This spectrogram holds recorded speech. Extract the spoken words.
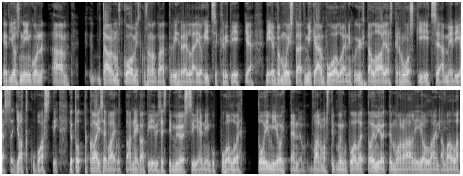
että jos niin kuin, ähm, tämä on musta koomista, kun sanotaan, että vihreillä ei ole itsekritiikkiä, niin enpä muista, että mikään puolue niin kuin yhtä laajasti ruoskii itseään mediassa jatkuvasti. Ja totta kai se vaikuttaa negatiivisesti myös siihen niin kuin puolue toimijoiden, varmasti niin puolueet toimijoiden moraaliin jollain tavalla,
